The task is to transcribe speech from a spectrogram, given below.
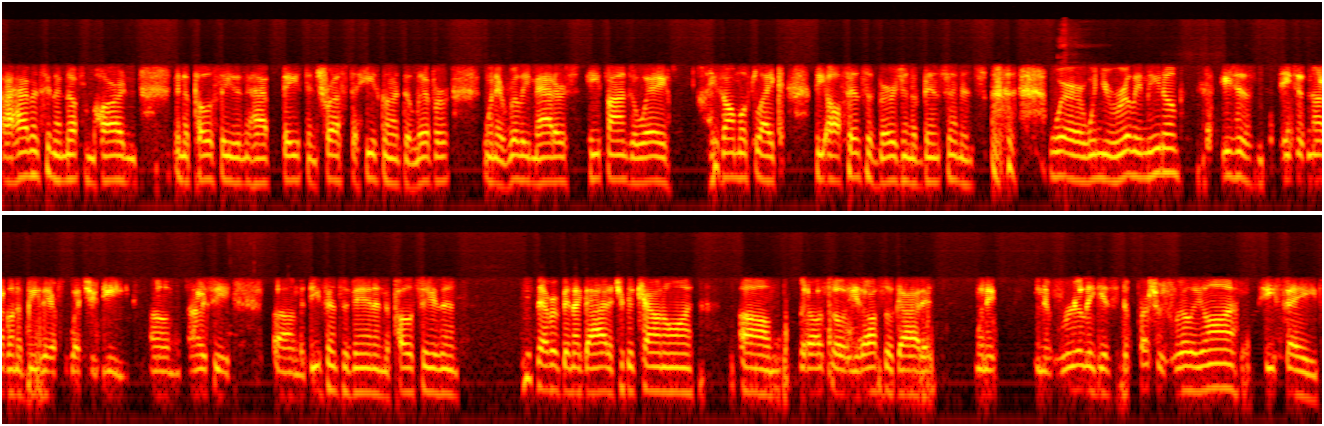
I haven't seen enough from Harden in the postseason to have faith and trust that he's going to deliver when it really matters. He finds a way he's almost like the offensive version of Ben Simmons, where when you really need him, he's just he's just not going to be there for what you need. Um, obviously, um, the defensive end in the postseason, he's never been a guy that you could count on. Um, but also, he's also got it when it when it really gets the pressure's really on, he fades.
